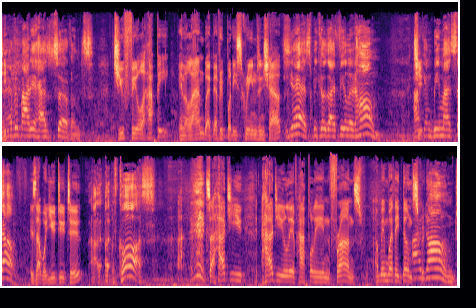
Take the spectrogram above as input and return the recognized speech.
And everybody has servants. do you feel happy in a land where everybody screams and shouts? Yes, because I feel at home. Do I can be myself. Is that what you do too? Uh, uh, of course. So how do you how do you live happily in France? I mean, where they don't I scream. don't.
